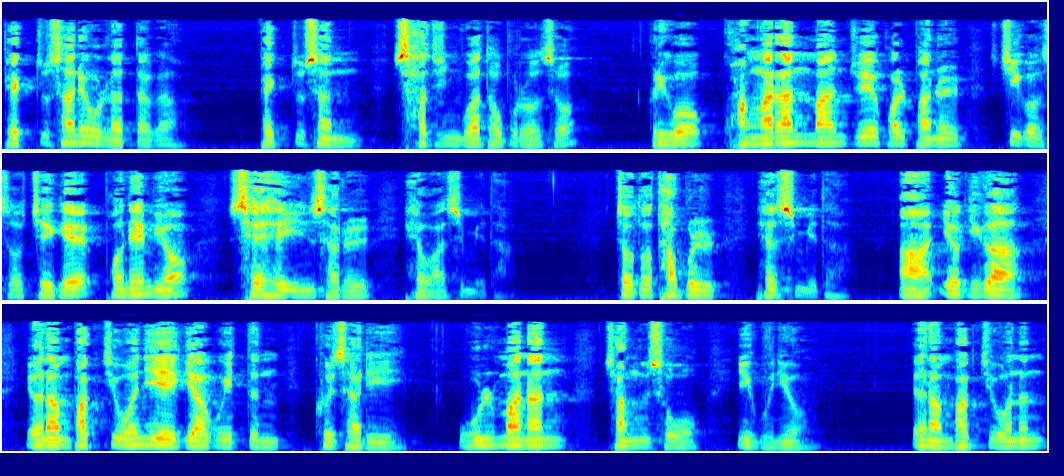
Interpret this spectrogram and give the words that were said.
백두산에 올랐다가 백두산 사진과 더불어서 그리고 광활한 만주의 벌판을 찍어서 제게 보내며 새해 인사를 해왔습니다. 저도 답을 했습니다. 아, 여기가 연암 박지원이 얘기하고 있던 그 자리, 울만한 장소이군요. 연암 박지원은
